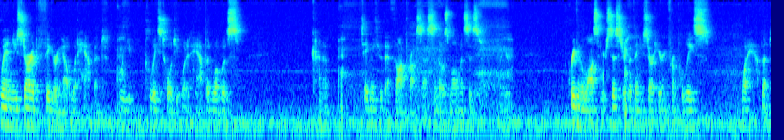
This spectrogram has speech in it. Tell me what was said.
When you started figuring out what happened, when you, police told you what had happened, what was kind of take me through that thought process in those moments as you're grieving the loss of your sister, but then you start hearing from police what happened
